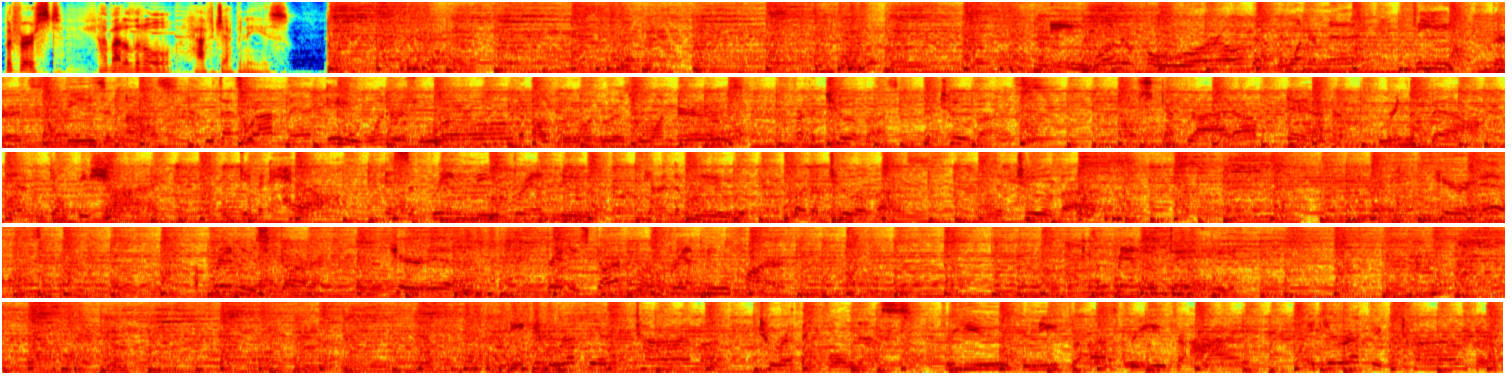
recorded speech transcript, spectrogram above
But first, how about a little half Japanese? A wonderful world of wonderment. The birds, bees, and us. Well, that's what I meant. A wondrous world of wondrous wonders. For the two of us, of us. Step right up and ring the bell. And don't be shy. Give it hell. It's a brand new, brand new, kind of new. For the two of us the two of us. Terrific time of terrific fullness for you, for me, for us, for you, for I. A terrific time for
